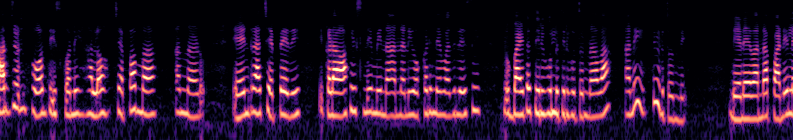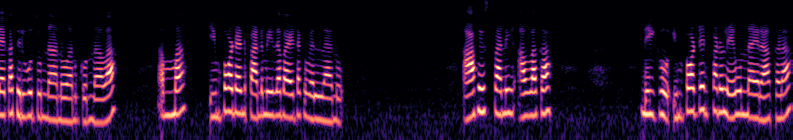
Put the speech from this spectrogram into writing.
అర్జున్ ఫోన్ తీసుకొని హలో చెప్పమ్మా అన్నాడు. ఏంట్రా చెప్పేది? ఇక్కడ ఆఫీస్ని మీ నాన్నని ఒక్కడినే వదిలేసి నువ్వు బయట తిరుగుళ్ళు తిరుగుతున్నావా? అని తిడుతుంది. నేనేమన్నా పని లేక తిరుగుతున్నాను అనుకున్నావా? అమ్మ ఇంపార్టెంట్ పని మీద బయటకు వెళ్ళాను. ఆఫీస్ పని అవ్వక నీకు ఇంపార్టెంట్ పనులు ఏమున్నాయిరా అక్కడ?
